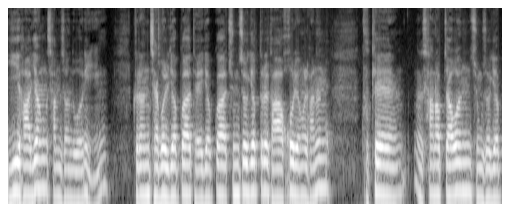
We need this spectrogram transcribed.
이하경 삼선 의원이 그런 재벌기업과 대기업과 중소기업들을 다 호령을 하는 국회 산업자원 중소기업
